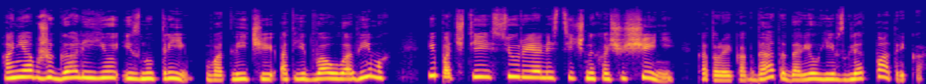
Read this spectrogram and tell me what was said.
Они обжигали ее изнутри, в отличие от едва уловимых и почти сюрреалистичных ощущений, которые когда-то дарил ей взгляд Патрика.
